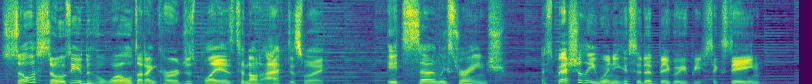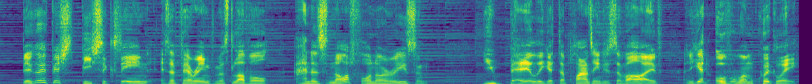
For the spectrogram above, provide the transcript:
so associated with a world that encourages players to not act this way. It's certainly strange, especially when you consider Big Wave Beach 16. Big Wave Beach 16 is a very infamous level, and it's not for no reason. You barely get the planting to survive, and you get overwhelmed quickly.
